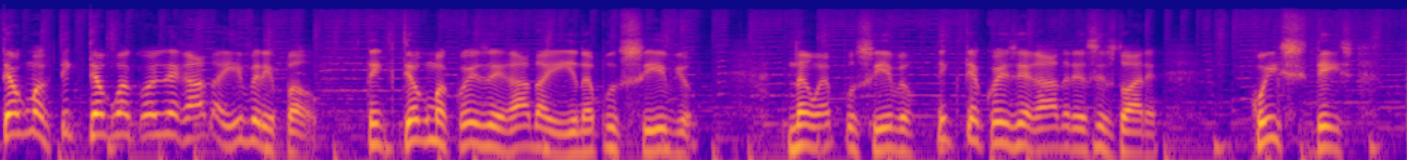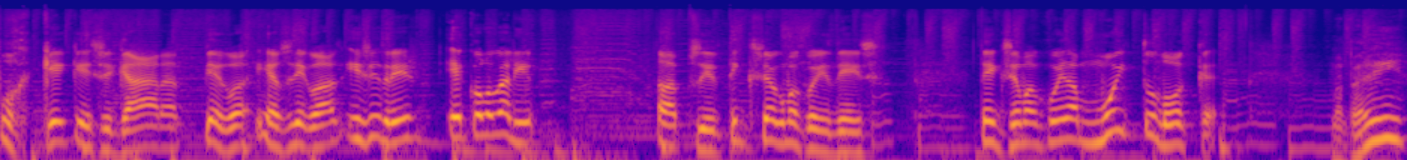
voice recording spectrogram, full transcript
tem, alguma, tem que ter alguma coisa errada aí, Filipão. Tem que ter alguma coisa errada aí, não é possível. Não é possível. Tem que ter coisa errada nessa história. Coincidência. Por que, que esse cara pegou esse negócio, esse trecho e colocou ali? Não é possível. Tem que ser alguma coincidência. Tem que ser uma coisa muito louca. Mas peraí.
